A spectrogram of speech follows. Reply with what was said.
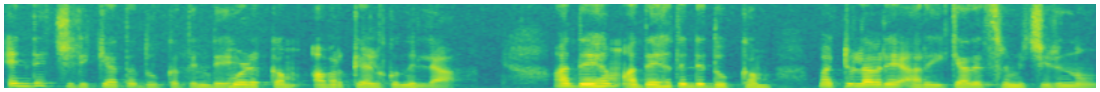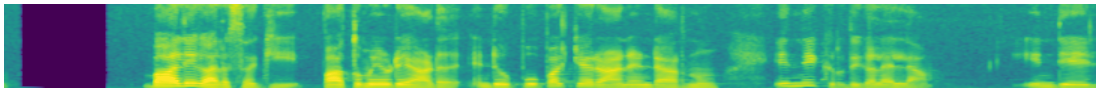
എന്റെ ചിരിക്കാത്ത ദുഃഖത്തിന്റെ മുഴക്കം അവർ കേൾക്കുന്നില്ല. " അദ്ദേഹം അദ്ദേഹത്തിന്റെ ദുഃഖം മറ്റുള്ളവരെ അറിയിക്കാതെ ശ്രമിച്ചിരുന്നു. ബാല്യകാലസഖി, പാത്തുമ്മയുടെ ആട്, എന്റെ എന്റെ ഉപ്പൂപ്പായ്ക്കൊരാനണ്ടാർന്നു എന്നീ കൃതികളെല്ലാം ഇന്ത്യയിൽ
